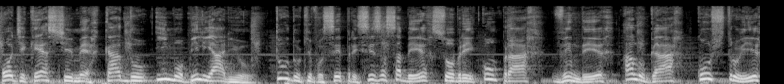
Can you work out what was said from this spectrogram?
Podcast Mercado Imobiliário. Tudo o que você precisa saber sobre comprar, vender, alugar, construir,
